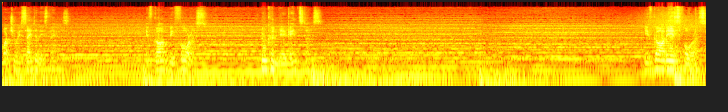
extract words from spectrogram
What shall we say to these things? If God be for us, who can be against us? If God is for us,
